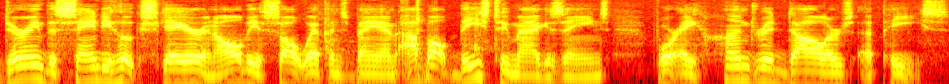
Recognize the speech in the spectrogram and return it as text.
during the Sandy Hook scare and all the assault weapons ban, I bought these two magazines for a hundred dollars a piece.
